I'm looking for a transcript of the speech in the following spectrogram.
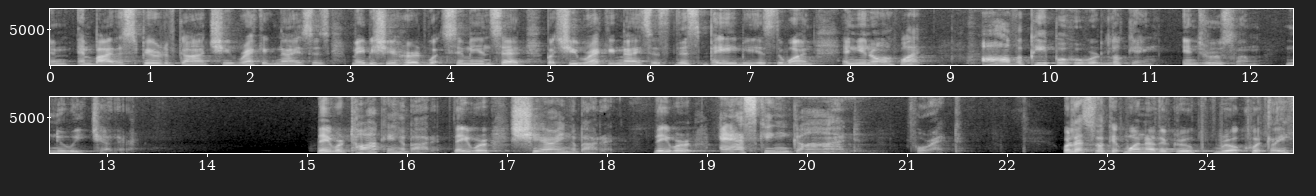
And, and by the Spirit of God, she recognizes, maybe she heard what Simeon said, but she recognizes this baby is the one. And you know what? All the people who were looking in Jerusalem knew each other. They were talking about it, they were sharing about it, they were asking God for it. Well, let's look at one other group real quickly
